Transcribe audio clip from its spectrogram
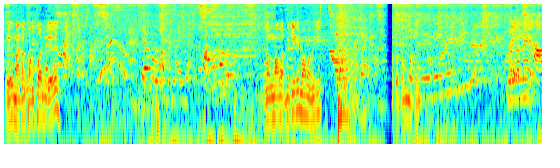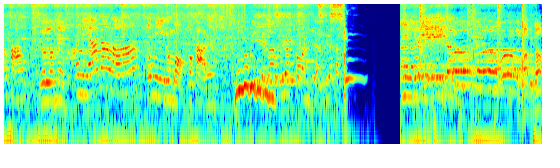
เออ มากันสองคน เออลองมองแบบเมื่อกี้นี่มองแบบเมื่อกี้ กดมาหมดแล้วล้นแล้วแม่ล้นแล้วแม่ อันนี้น่ารักต้องมีกระหมอกขาวๆเนี่ยอีกรอบอีกรอบ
